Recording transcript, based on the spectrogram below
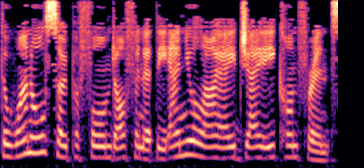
The One also performed often at the annual IAJE conference.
